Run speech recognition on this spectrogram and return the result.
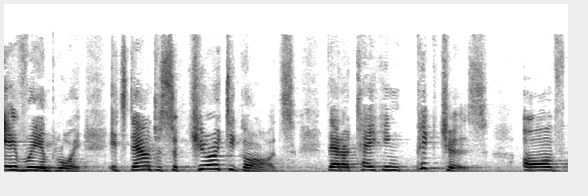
every employee. It's down to security guards that are taking pictures of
